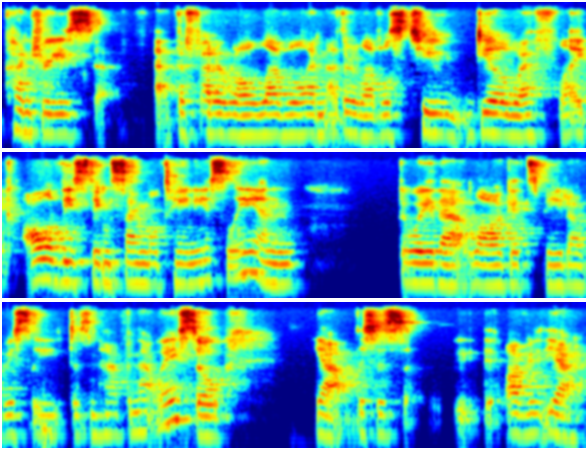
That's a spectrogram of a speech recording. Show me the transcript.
countries at the federal level and other levels to deal with like all of these things simultaneously. And the way that law gets made obviously doesn't happen that way. So yeah this is obviously yeah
